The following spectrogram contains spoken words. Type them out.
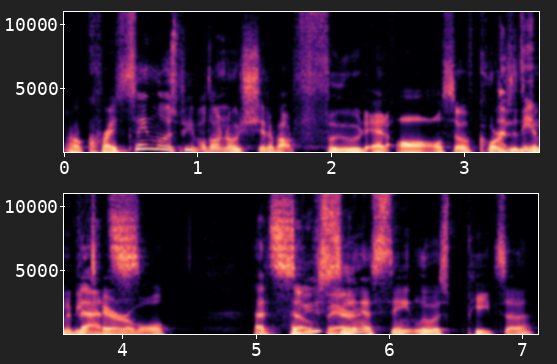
Oh Christ! St. Louis people don't know shit about food at all, so of course I it's going to be terrible. that's so Have you fair. seen a St. Louis pizza?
